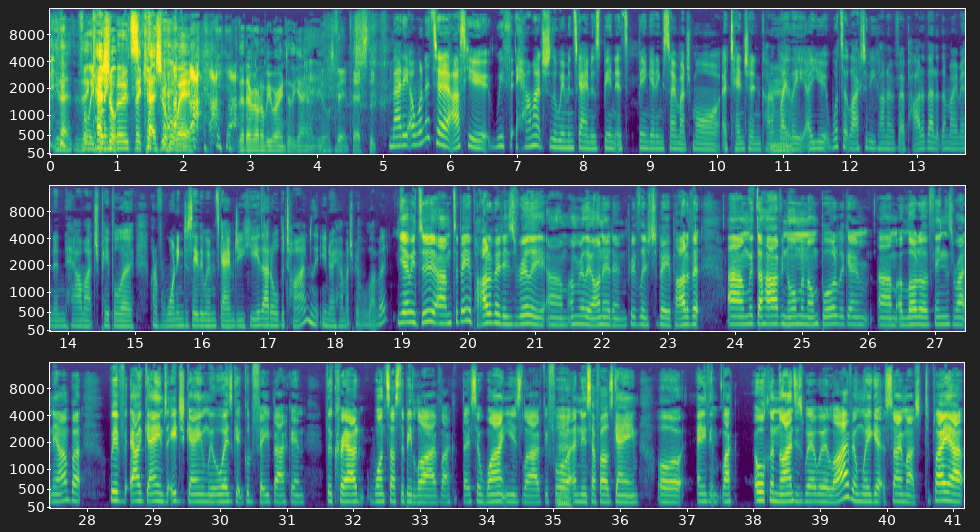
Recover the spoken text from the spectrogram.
you know, the casual, boots. the casual wear that everyone will be wearing to the game. It'll be awesome. Fantastic. Maddie, I wanted to ask you with how much the women's game has been it's been getting so much more attention kind of Mm. lately. Are you what's it like to be kind of a part of that at the moment and how much people are kind of wanting to see the women's game? Do you hear that all the time? That you know how much people love it? Yeah, we do. Um, to be a part of it is really, um, I'm really honoured and privileged to be a part of it. Um, with the Harvey Norman on board, we're getting um, a lot of things right now. But with our games, each game we always get good feedback, and the crowd wants us to be live. Like they say, why aren't you live before a New South Wales game or anything like Auckland Nines is where we're live, and we get so much to play out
